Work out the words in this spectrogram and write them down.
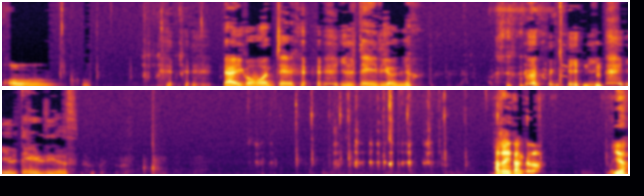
오. 야, 이거 원째 1대1이었냐? 게임이 1대1이었어. 하자, 이 당근아. 야.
